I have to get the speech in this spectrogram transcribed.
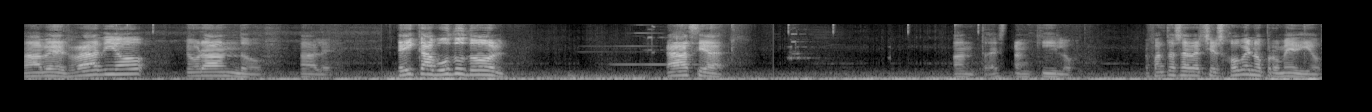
A ver, radio llorando. Vale. Eika Voodoo Doll. Gracias. Fanta, es tranquilo. Me falta saber si es joven o promedio.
